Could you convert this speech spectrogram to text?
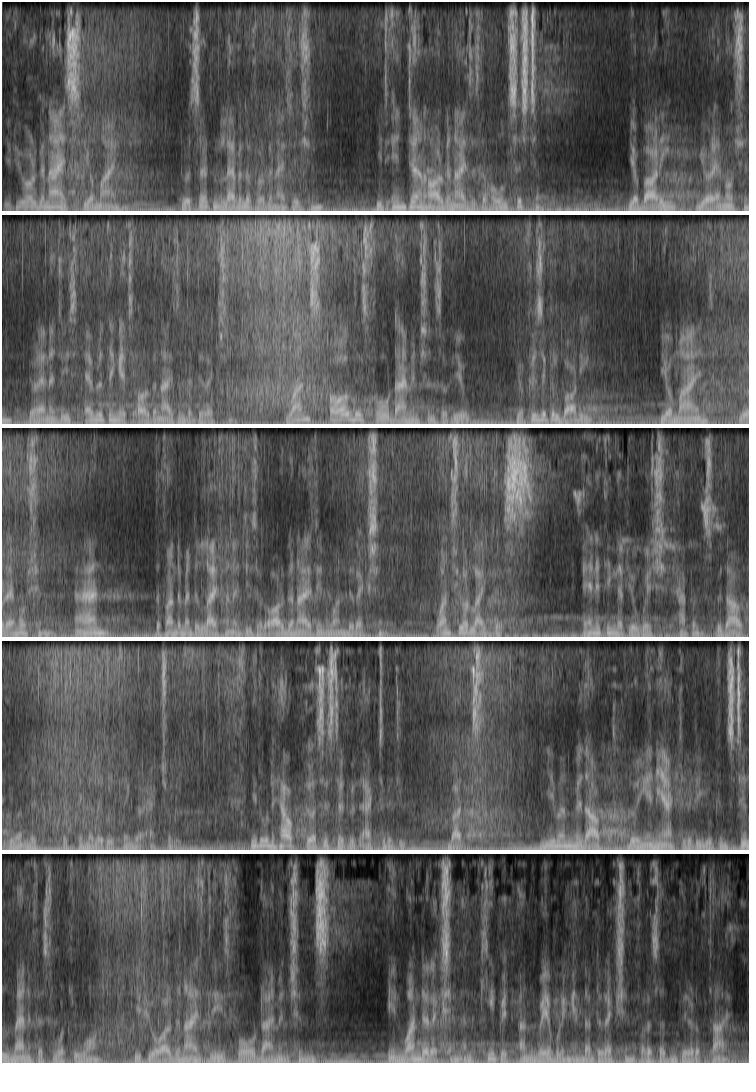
If you organize your mind to a certain level of organization, it in turn organizes the whole system. Your body, your emotion, your energies, everything gets organized in that direction. Once all these four dimensions of you, your physical body, your mind, your emotion and the fundamental life energies are organized in one direction, once you're like this, anything that you wish happens without even lifting a little finger actually. It would help to assist it with activity, but even without doing any activity, you can still manifest what you want if you organize these four dimensions in one direction and keep it unwavering in that direction for a certain period of time.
